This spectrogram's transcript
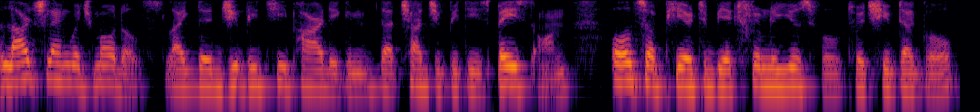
large language models like the GPT paradigm that ChatGPT is based on also appear to be extremely useful to achieve that goal.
